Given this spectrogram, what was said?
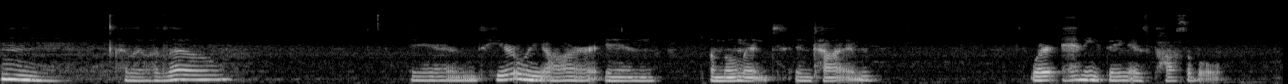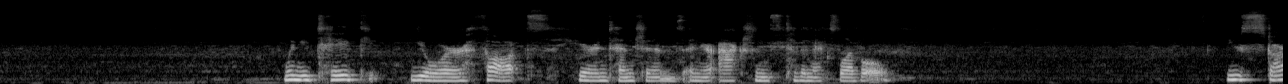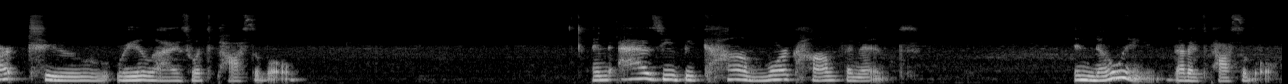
Hmm. Hello, hello. And here we are in a moment in time where anything is possible. When you take your thoughts, your intentions, and your actions to the next level, you start to realize what's possible. And as you become more confident in knowing that it's possible,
